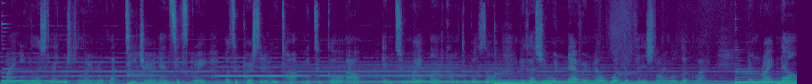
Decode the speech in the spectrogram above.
My English language learner teacher in sixth grade was the person who taught me to go out into my uncomfortable zone because you would never know what the finish line will look like. And right now,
